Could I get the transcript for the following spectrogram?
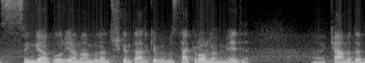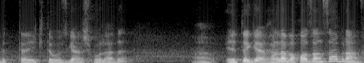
singapur yaman bilan tushgan tarkibimiz takrorlanmaydi. E, kamida bitta ikkita o'zgarish bo'ladi. E, ertaga g'alaba qozonsa abramov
